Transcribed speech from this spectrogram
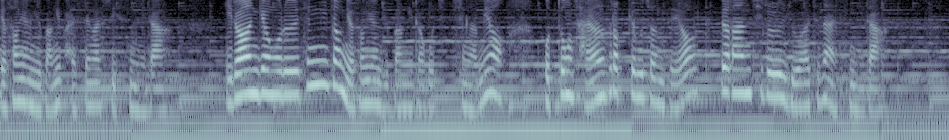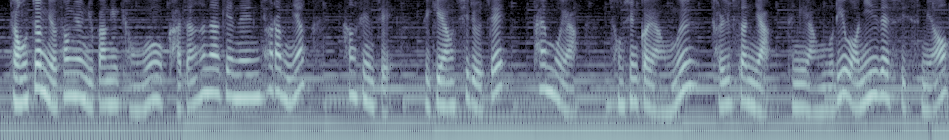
여성형 유방이 발생할 수 있습니다. 이러한 경우를 생리적 여성형 유방이라고 지칭하며 보통 자연스럽게 호전되어 특별한 치료를 요하지는 않습니다. 병적 여성형 유방의 경우 가장 흔하게는 혈압약, 항생제, 위궤양 치료제, 탈모약, 정신과 약물, 전립선약 등의 약물이 원인이 될 수 있으며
